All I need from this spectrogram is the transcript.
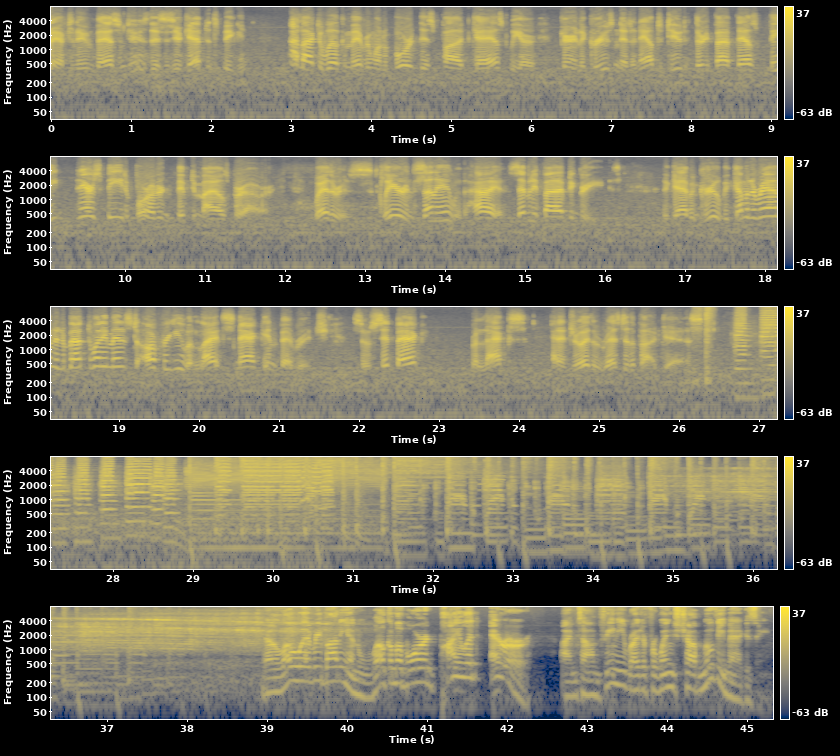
Good afternoon, passengers. This is your captain speaking. I'd like to welcome everyone aboard this podcast. We are currently cruising at an altitude of 35,000 feet and airspeed of 450 miles per hour. Weather is clear and sunny with a high of 75 degrees. The cabin crew will be coming around in about 20 minutes to offer you a light snack and beverage. So sit back, relax, and enjoy the rest of the podcast. Hello, everybody, and welcome aboard Pilot Error. I'm Tom Feeney, writer for Wings Chop Movie Magazine.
